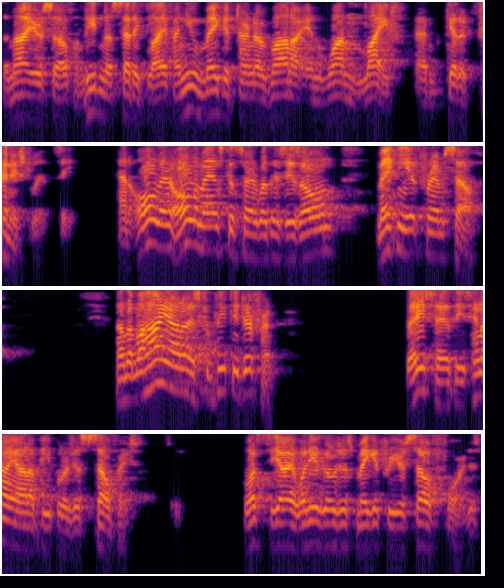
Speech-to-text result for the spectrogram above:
deny yourself and lead an ascetic life, and you make it to nirvana in one life and get it finished with, see. And all, that, all the man's concerned with is his own making it for himself. and the Mahayana is completely different. They say these Hinayana people are just selfish. What's the idea? What do you go just make it for yourself for? Just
